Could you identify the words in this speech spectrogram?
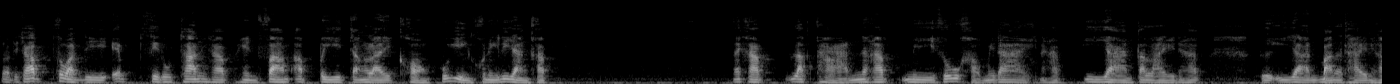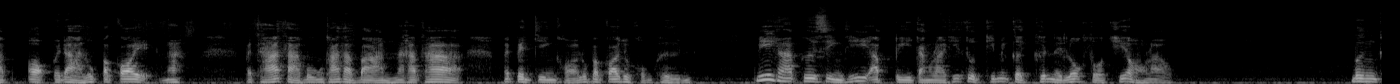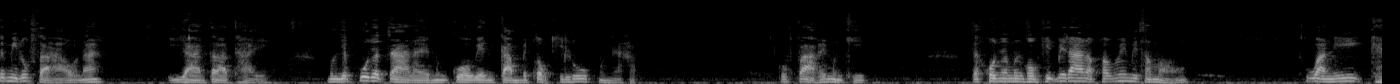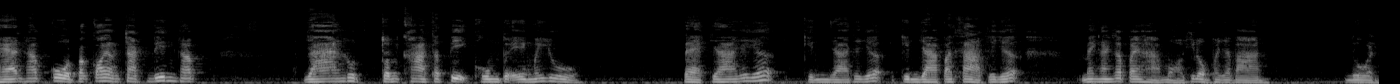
สวัสดีครับ สวัสดีเอฟซีทุกท่านครับ เห็นฟาร์มอัปปีจังไรของผู้หญิงคนนี้หรือยังครับนะครับ หลักฐานนะครับ มีสู้เขาไม่ได้นะครับ อียานตะไลนะครับ หรืออียานบานตะไทยนะครับ ออกไปด่าลูกปะก้อยนะไปท้าสาบุงท้าสาบานนะครับ ถ้าไม่เป็นจริงขอลูกปะก้อยถูกข่มขืน นี่ครับคือสิ่งที่อับปีจังไรที่สุดที่มันเกิดขึ้นในโลกโซเชียลของเรา มึงก็มีลูกสาวนะ อียานตลาดไทย มึงจะพูดจะจาอะไร มึงกลัวเวรกรรมไปตกที่ลูกมึงนะครับ กูฝากให้มึงคิด แต่คนอย่างมึงคงคิดไม่ได้หรอกเพราะไม่มีสมอง ทุกวันนี้แค้นครับ โกรธประก้อยอย่างจัดดิ้นครับ ยาหลุดจนขาดสติคุมตัวเองไม่อยู่ แตกยาเยอะๆ กินยาเยอะๆ กินยาประสาทเยอะๆ ไม่งั้นก็ไปหาหมอที่โรงพยาบาลด่วน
